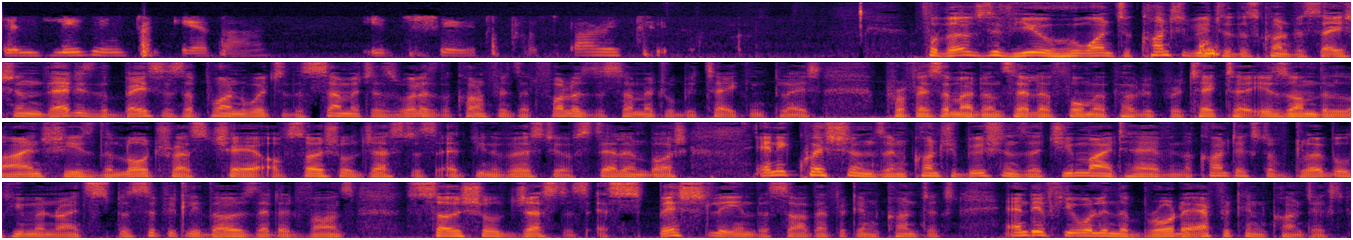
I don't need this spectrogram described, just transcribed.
and living together in shared prosperity. For those of you who want to contribute to this conversation, that is the basis upon which the summit as well as the conference that follows the summit will be taking place. Professor Madonsela, former public protector, is on the line. She is the Law Trust Chair of Social Justice at University of Stellenbosch. Any questions and contributions that you might have in the context of global human rights, specifically those that advance social justice, especially in the South African context, and if you will in the broader African context,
